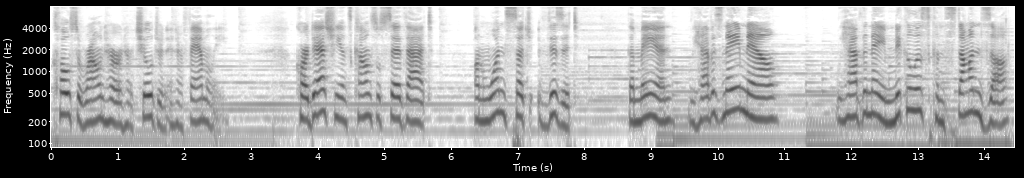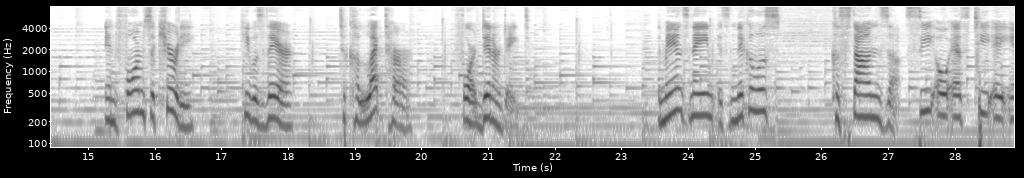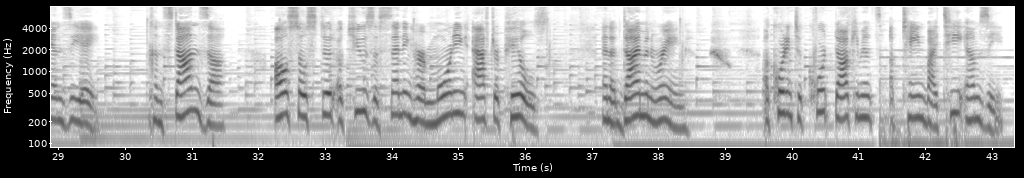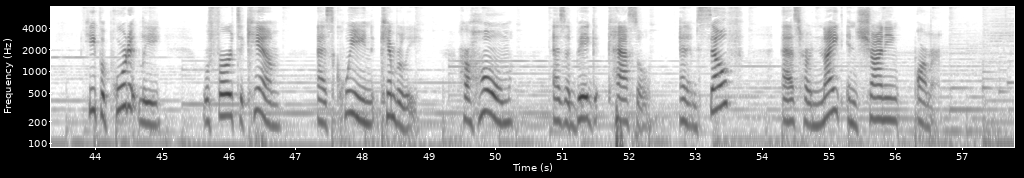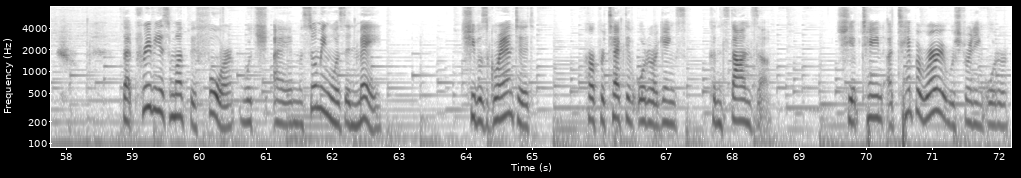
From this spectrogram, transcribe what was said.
close around her and her children and her family. Kardashian's counsel said that on one such visit, the man, we have his name now, we have the name Nicholas Constanza, informed security he was there to collect her for a dinner date. The man's name is Nicholas Costanza, C O S T A N Z A. Costanza also stood accused of sending her morning after pills and a diamond ring, according to court documents obtained by TMZ. He purportedly referred to Kim as Queen Kimberly, her home as a big castle and himself as her knight in shining armor. That previous month before, which I am assuming was in May, she was granted her protective order against Constanza. She obtained a temporary restraining order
